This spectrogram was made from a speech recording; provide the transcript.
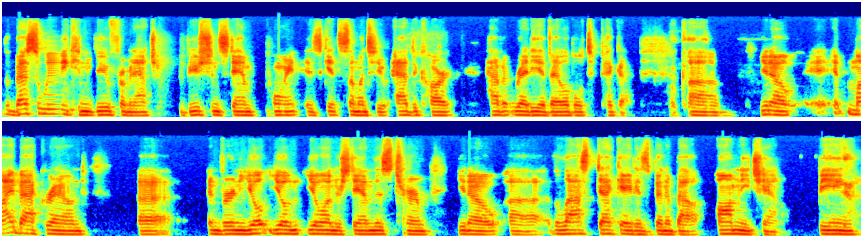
the best we can do from an attribution standpoint is get someone to add to cart have it ready available to pick up okay. um, you know it, my background uh, and Vernon, you'll you'll you'll understand this term. You know, uh, the last decade has been about omni-channel, being yeah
